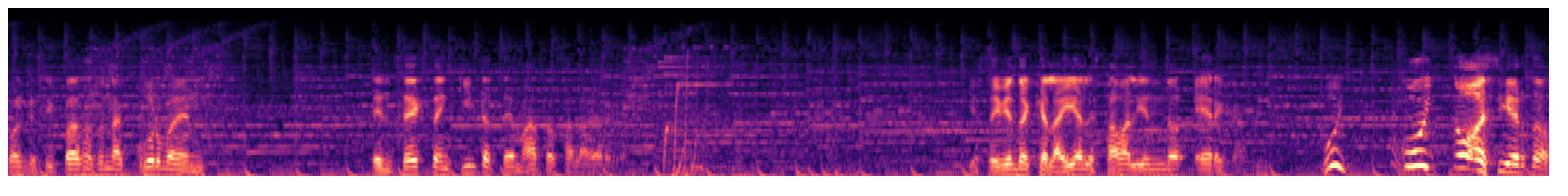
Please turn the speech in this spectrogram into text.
Porque si pasas una curva en en sexta, en quinta te matas a la verga. Y estoy viendo que la IA le está valiendo erga. ¡Uy! ¡Uy! ¡No, es cierto!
